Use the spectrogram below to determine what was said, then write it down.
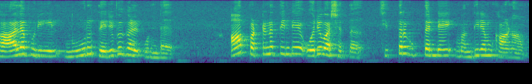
കാലപുരിയിൽ നൂറ് തെരുവുകൾ ഉണ്ട്. ആ പട്ടണത്തിന്റെ ഒരു വശത്ത് ചിത്രഗുപ്തന്റെ മന്ദിരം കാണാം.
